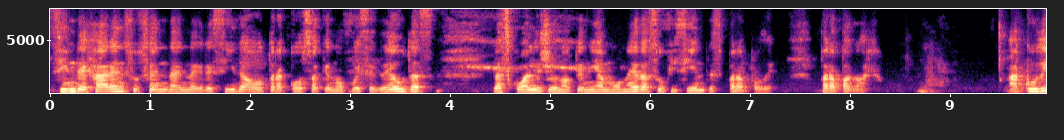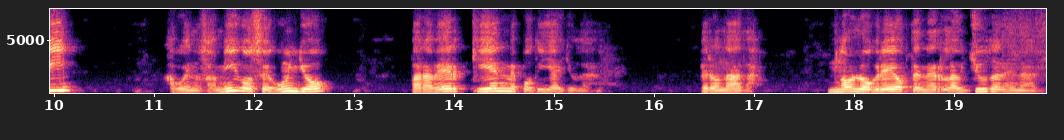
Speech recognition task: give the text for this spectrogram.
sin dejar en su senda ennegrecida otra cosa que no fuese deudas, las cuales yo no tenía monedas suficientes para poder, para pagar. Acudí a buenos amigos, según yo, para ver quién me podía ayudar. Pero nada, no logré obtener la ayuda de nadie.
